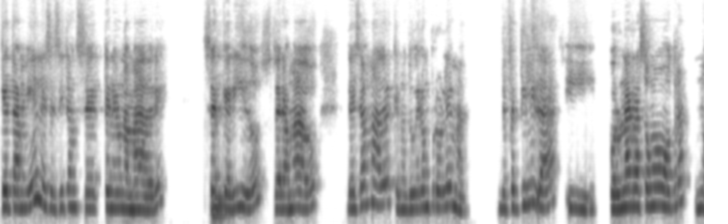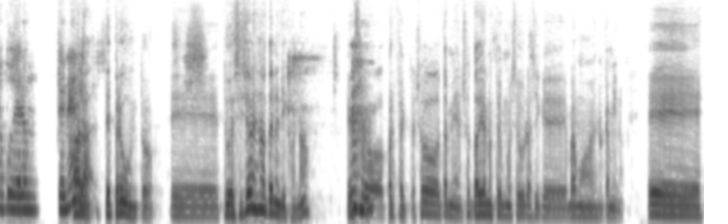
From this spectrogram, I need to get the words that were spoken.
que también necesitan ser, tener una madre, ser queridos, ser amados, de esas madres que no tuvieron problemas de fertilidad y por una razón u otra no pudieron tener. Ahora, te pregunto, eh, tu decisión es no tener hijos, ¿no? Eso, perfecto. Yo también, yo todavía no estoy muy seguro, así que vamos en camino. Eh,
